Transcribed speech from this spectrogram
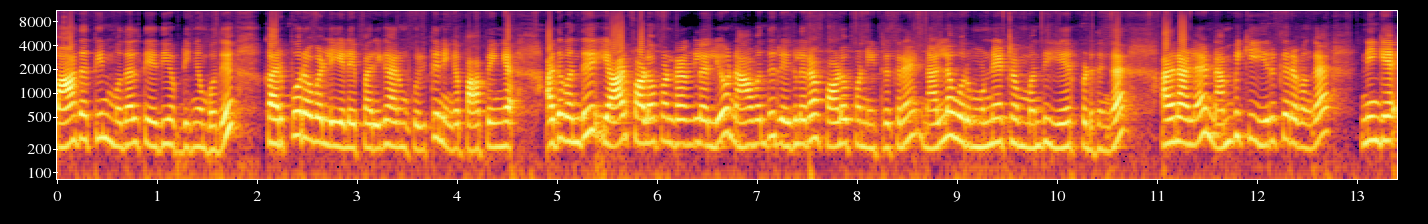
மாதத்தின் முதல் தேதி அப்படிங்கும்போது கற்பூரவள்ளி இலை பரிகாரம் குறித்து நீங்கள் பார்ப்பீங்க. அது வந்து யார் ஃபாலோ பண்ணுறாங்களோ இல்லையோ நான் வந்து ரெகுலராக ஃபாலோ பண்ணிகிட்ருக்கிறேன் நல்ல ஒரு முன்னேற்றம் வந்து ஏற்படுதுங்க. அதனால் நம்பிக்கை இருக்கிறவங்க நீங்கள்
